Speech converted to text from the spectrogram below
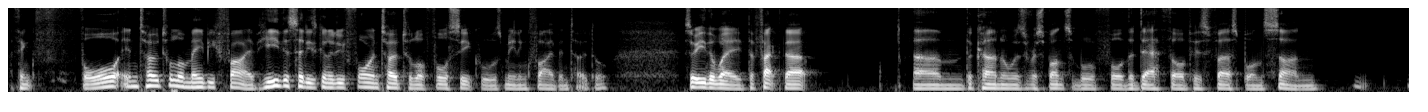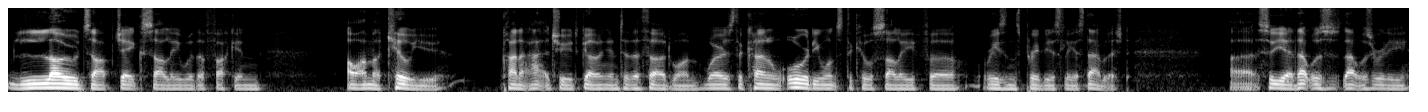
I think four in total or maybe five. He either said he's going to do four in total or four sequels, meaning five in total. So either way, the fact that um, the colonel was responsible for the death of his firstborn son loads up Jake Sully with a fucking "oh I'm gonna kill you" kind of attitude going into the third one, whereas the colonel already wants to kill Sully for reasons previously established. Uh, so yeah, that was that was really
